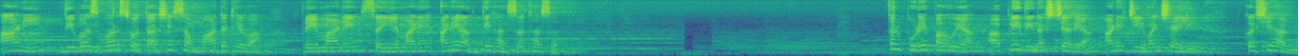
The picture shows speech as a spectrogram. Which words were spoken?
आणि दिवसभर स्वतःशी संवाद ठेवा. प्रेमाने संयमाने आणि अगदी हसत हसत. तर पुढे पाहूया आपली दिनश्चर्या आणि जीवनशैली कशी हवी.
